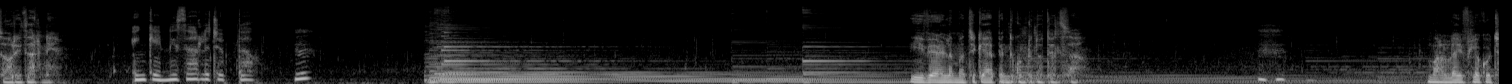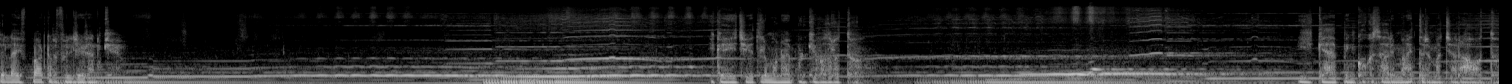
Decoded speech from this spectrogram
సారీ ధరణి. ఇంకెన్నిసార్లు చెప్తావు? ఈ వేళ్ళ మధ్య గ్యాప్ ఎందుకుంటుందో తెలుసా? మన లైఫ్లోకి వచ్చే లైఫ్ పార్ట్నర్ ఫిల్ చేయడానికి. ఇక ఈ చేతులు మనం ఎప్పటికీ వదలొద్దు. ఈ గ్యాప్ ఇంకొకసారి మన ఇద్దరి మధ్య రావద్దు.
